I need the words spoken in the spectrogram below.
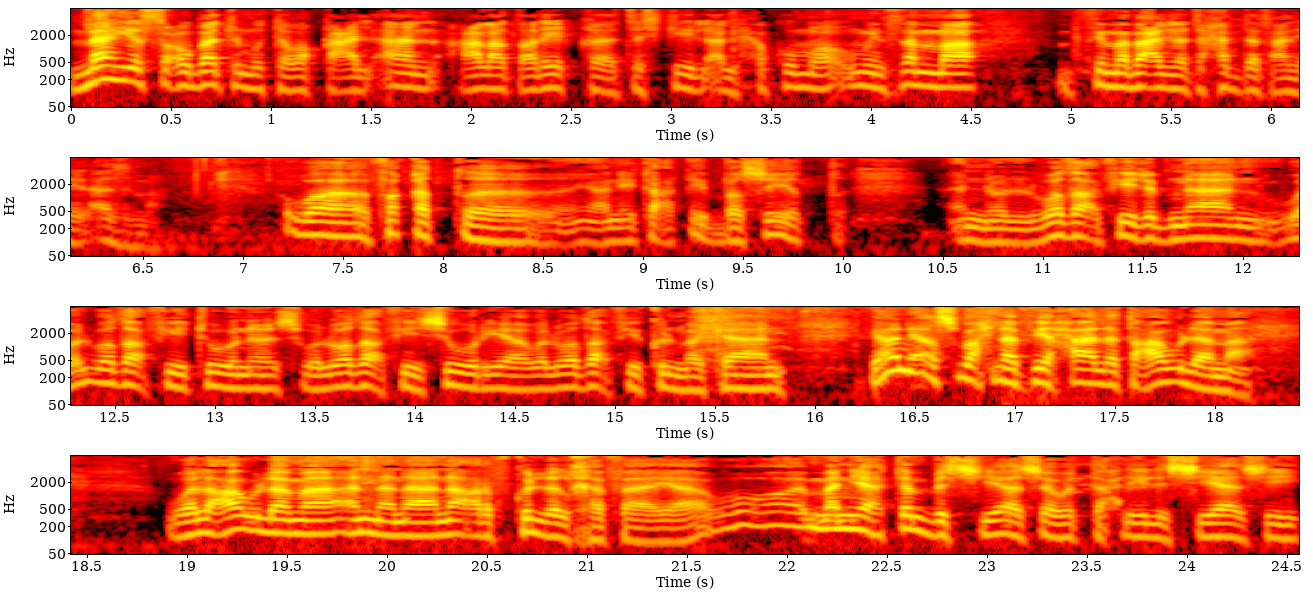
ما هي الصعوبات المتوقعة الآن على طريق تشكيل الحكومة ومن ثم فيما بعد نتحدث عن الأزمة. وفقط يعني تعقيب بسيط أنه الوضع في لبنان والوضع في تونس والوضع في سوريا والوضع في كل مكان يعني أصبحنا في حالة عولمة والعولمة أننا نعرف كل الخفايا ومن يهتم بالسياسة والتحليل السياسي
